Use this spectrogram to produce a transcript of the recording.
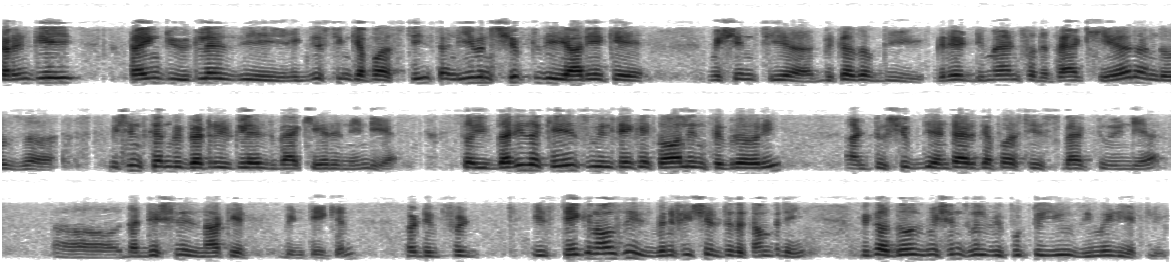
currently trying to utilize the existing capacities and even shift the RAK machines here because of the great demand for the pack here and those uh, machines can be better utilized back here in India. So if that is the case, we'll take a call in February and to shift the entire capacities back to India. Uh, that decision has not yet been taken. But if it is taken also, is beneficial to the company because those machines will be put to use immediately.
